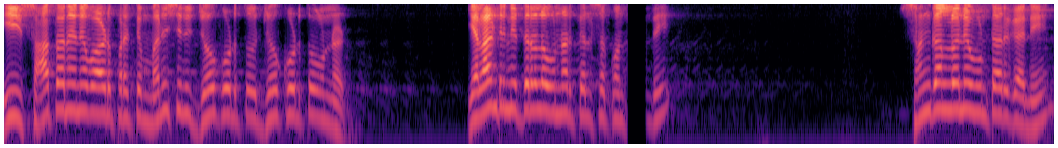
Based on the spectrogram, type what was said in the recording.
ఈ సాతాన్ అనేవాడు ప్రతి మనిషిని జోకొడుతూ జోకొడుతూ ఉన్నాడు. ఎలాంటి నిద్రలో ఉన్నారు తెలుసా కొంతమంది? సంఘంలోనే ఉంటారు కానీ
